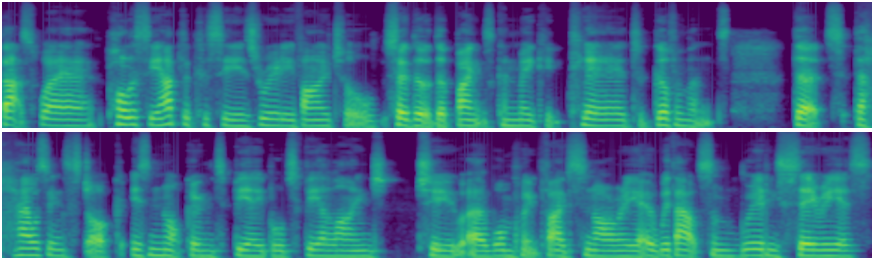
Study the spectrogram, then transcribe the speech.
that's where policy advocacy is really vital so that the banks can make it clear to governments that the housing stock is not going to be able to be aligned to a 1.5 scenario without some really serious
